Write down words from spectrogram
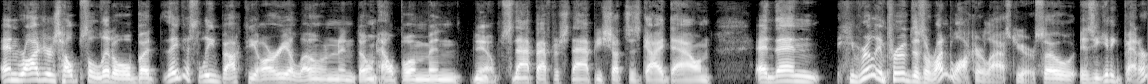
And Rodgers helps a little, but they just leave Bakhtiari alone and don't help him. And you know, snap after snap, he shuts his guy down. And then he really improved as a run blocker last year. So is he getting better?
